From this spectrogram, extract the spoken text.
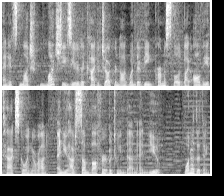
and it's much, much easier to kite a juggernaut when they're being permaslowed by all the attacks going around and you have some buffer between them and you. One other thing,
